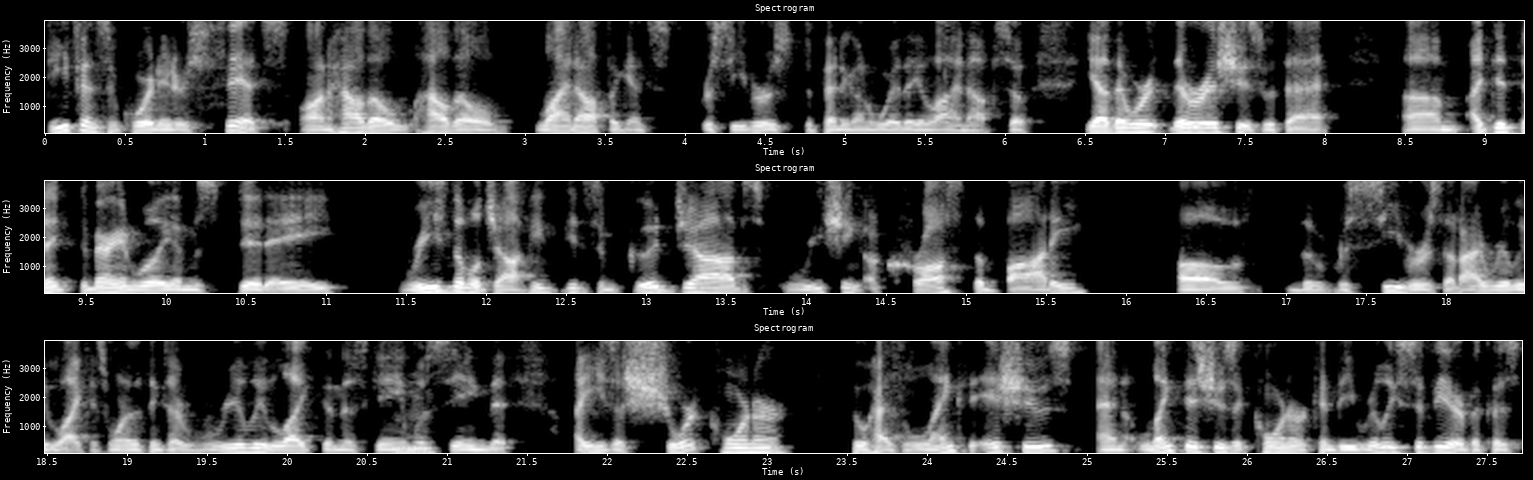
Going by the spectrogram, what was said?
defensive coordinators fits on how they'll how they'll line up against receivers depending on where they line up. So yeah, there were there were issues with that. Um, I did think Damarion Williams did a reasonable job. He did some good jobs reaching across the body of the receivers that I really like. Is one of the things I really liked in this game mm-hmm. was seeing that uh, he's a short corner who has length issues and length issues at corner can be really severe because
